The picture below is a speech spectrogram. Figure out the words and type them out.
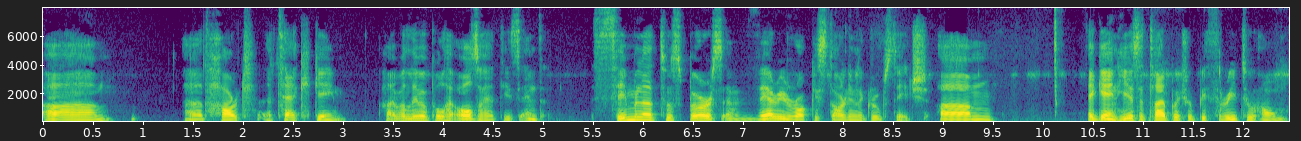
um, a heart attack game. However, Liverpool also had this. And similar to Spurs, a very rocky start in the group stage. Um, again, here's a type which should be 3 2 home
